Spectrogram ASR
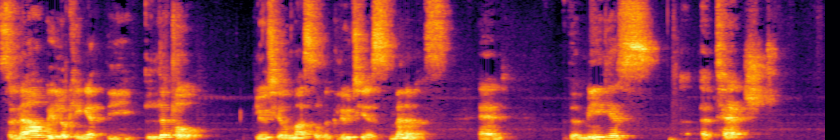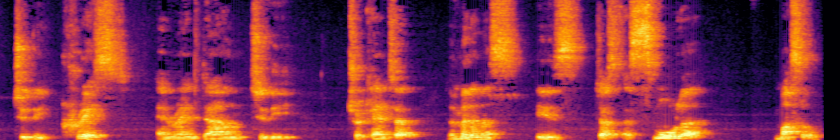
So now we're looking at the little gluteal muscle, the gluteus minimus, and the medius attached to the crest and ran down to the trochanter. The minimus is just a smaller muscle.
